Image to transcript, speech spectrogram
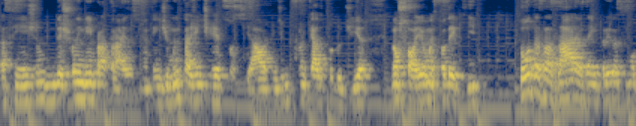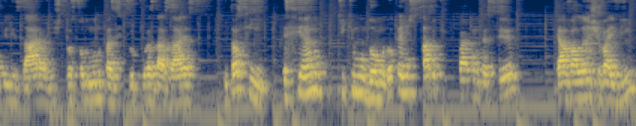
assim, a gente não deixou ninguém para trás. Assim, atendi muita gente em rede social, atendi muito franqueado todo dia, não só eu, mas toda a equipe. Todas as áreas da empresa se mobilizaram, a gente trouxe todo mundo para as estruturas das áreas. Então, assim, esse ano, o que, que mudou? Mudou que a gente sabe o que vai acontecer, que a avalanche vai vir,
